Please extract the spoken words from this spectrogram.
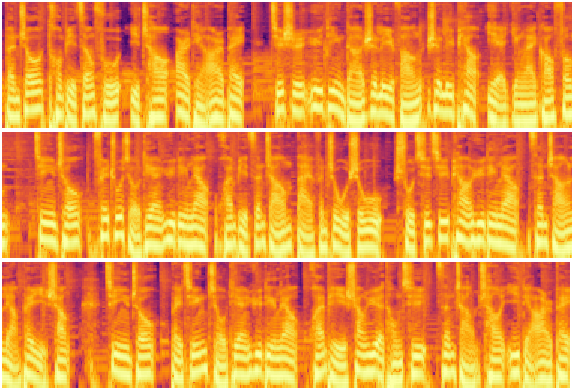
本周同比增幅已超二点二倍。其实预定的日历房、日历票也迎来高峰。近一周，飞猪酒店预订量环比增长百分之五十五，暑期机票预订量增长两倍以上。近一周，北京酒店预订量环比上月同期增长超一点二倍。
